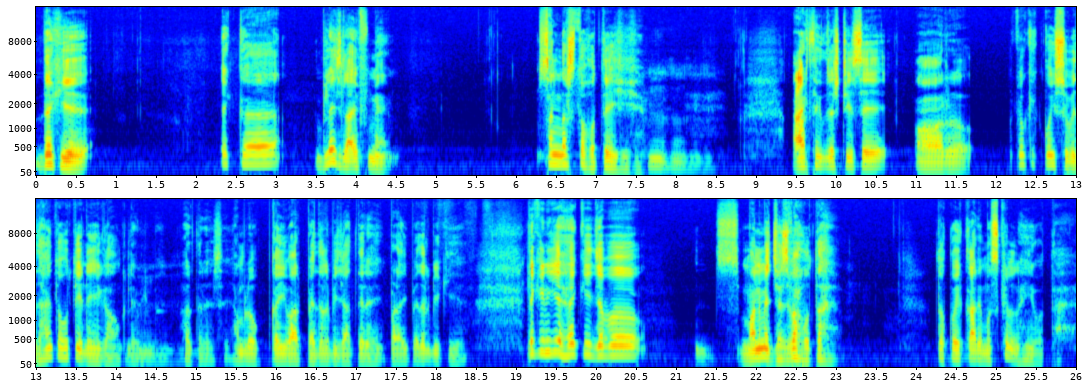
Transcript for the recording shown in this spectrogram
देखिए एक विलेज लाइफ में संघर्ष तो होते ही है। हम्म, हम्म, हम्म। आर्थिक दृष्टि से और क्योंकि कोई सुविधाएँ तो होती नहीं है गाँव के लिए। हर तरह से। हम लोग कई बार पैदल भी जाते रहे पढ़ाई पैदल भी की है। लेकिन ये है कि जब मन में जज्बा होता है तो कोई कार्य मुश्किल नहीं होता है।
